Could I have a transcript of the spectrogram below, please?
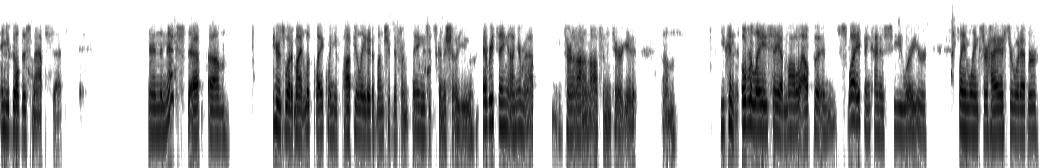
and you build this map set. And the next step, um, here's what it might look like when you've populated a bunch of different things. It's going to show you everything on your map. You can turn it on and off and interrogate it. Um, you can overlay, say, a model output and swipe and kind of see where your flame lengths are highest or whatever.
